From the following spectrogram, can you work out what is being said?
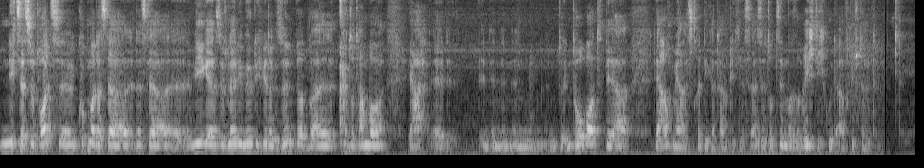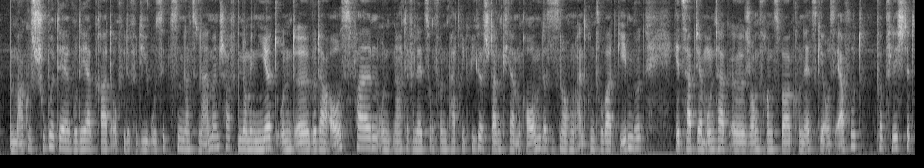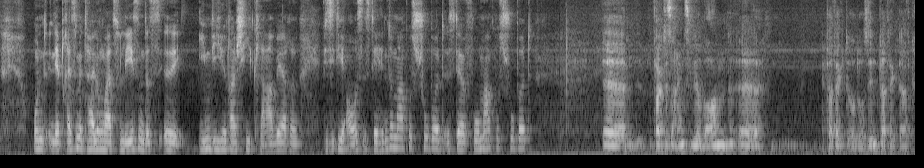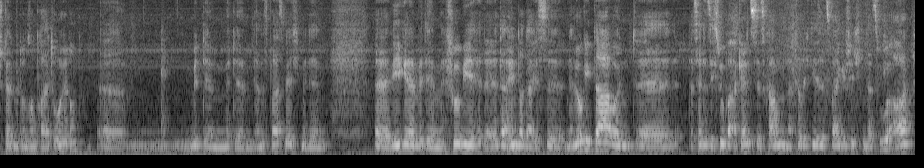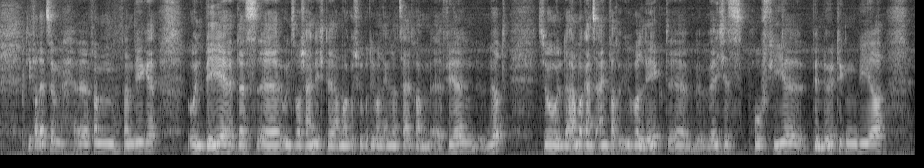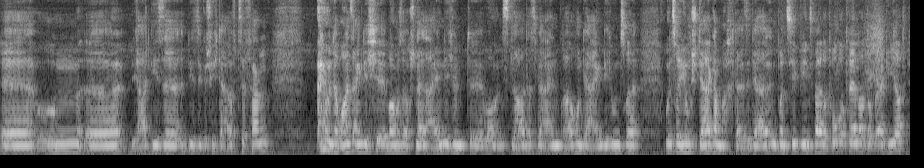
nichtsdestotrotz äh, gucken wir, dass der, dass der Wiege so schnell wie möglich wieder gesund wird, weil dort haben wir ja, in, in Torwart, der, der auch mehr als Drittliga-tauglich ist. Also dort sind wir richtig gut aufgestellt. Markus Schubert, der wurde ja gerade auch wieder für die U17-Nationalmannschaft nominiert und äh, wird da ausfallen. Und nach der Verletzung von Patrick Wiegers stand klar im Raum, dass es noch einen anderen Torwart geben wird. Jetzt habt ihr am Montag äh, Jean-François Konetzki aus Erfurt verpflichtet. Und in der Pressemitteilung war zu lesen, dass äh, ihm die Hierarchie klar wäre. Wie sieht die aus? Ist der hinter Markus Schubert? Ist der vor Markus Schubert? Äh, Fakt ist eins, wir waren äh, perfekt oder sind perfekt aufgestellt mit unseren drei Torhütern. Äh, mit, dem, mit dem Janis Blaswig, mit dem äh, Wiege, mit dem Schubi dahinter, da ist äh, eine Logik da und äh, das hätte sich super ergänzt. Jetzt kamen natürlich diese zwei Geschichten dazu. A, die Verletzung vom, vom Wiege und B, dass uns wahrscheinlich der Markus Schubert über einen längeren Zeitraum fehlen wird. So, und da haben wir ganz einfach überlegt, welches Profil benötigen wir, um ja, diese, diese Geschichte aufzufangen. Und da waren, eigentlich, waren wir uns auch schnell einig und äh, war uns klar, dass wir einen brauchen, der eigentlich unsere, unsere Jungs stärker macht. Also der im Prinzip wie ein zweiter Torwarttrainer dort agiert,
